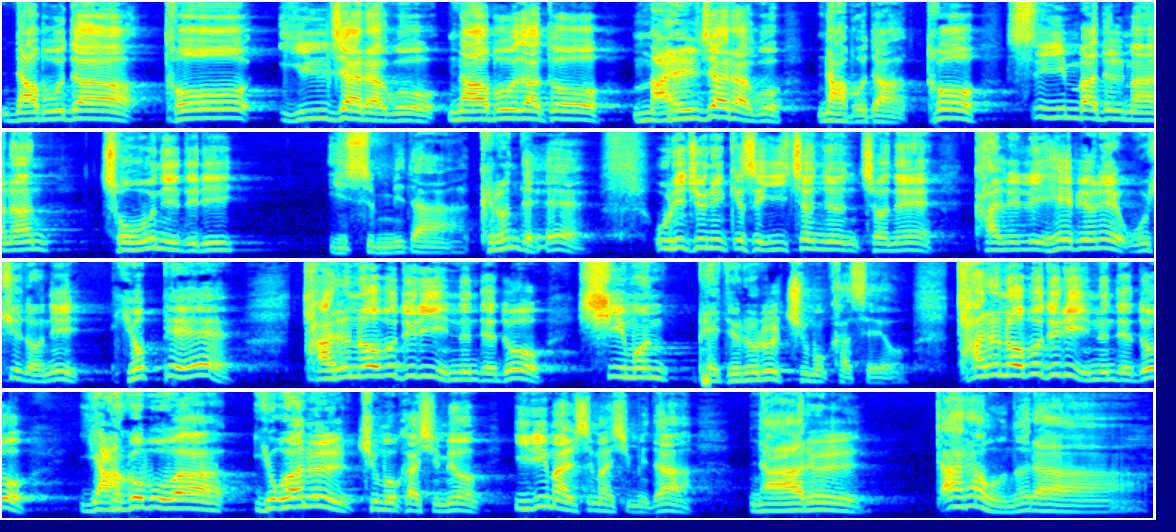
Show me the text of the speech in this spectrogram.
나보다 더일 잘하고 나보다 더말 잘하고 나보다 더 쓰임 받을 만한 좋은 이들이 있습니다. 그런데 우리 주님께서 2000년 전에 갈릴리 해변에 오시더니 옆에 다른 어부들이 있는데도 시몬 베드로를 주목하세요. 다른 어부들이 있는데도 야고보와 요한을 주목하시며 이리 말씀하십니다. 나를 따라오너라.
